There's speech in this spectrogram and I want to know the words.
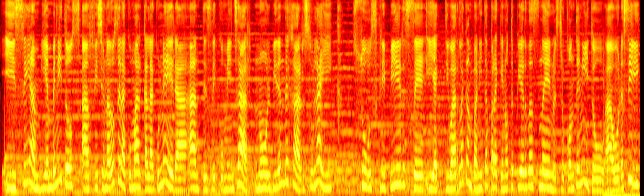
Y sean bienvenidos aficionados de la comarca lagunera. Antes de comenzar, no olviden dejar su like suscribirse y activar la campanita para que no te pierdas de nuestro contenido. Ahora sí,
